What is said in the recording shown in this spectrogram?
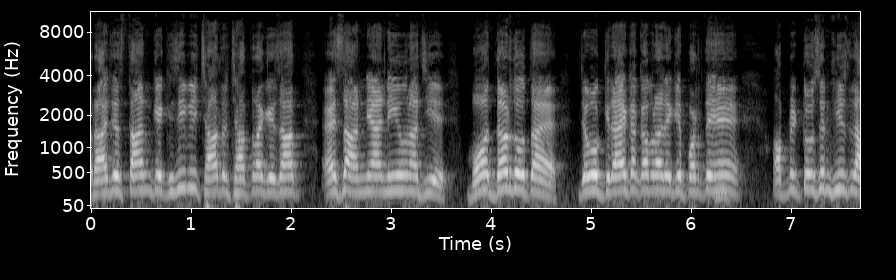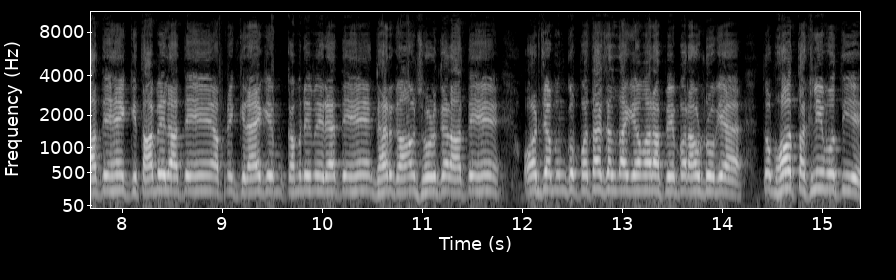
राजस्थान के किसी भी छात्र छात्रा के साथ ऐसा अन्याय नहीं होना चाहिए। बहुत दर्द होता है जब वो किराए का कमरा लेके पढ़ते हैं, अपनी ट्यूशन फ़ीस लाते हैं, किताबें लाते हैं, अपने किराए के कमरे में रहते हैं, घर गाँव छोड़कर आते हैं, और जब उनको पता चलता है कि हमारा पेपर आउट हो गया है तो बहुत तकलीफ़ होती है।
